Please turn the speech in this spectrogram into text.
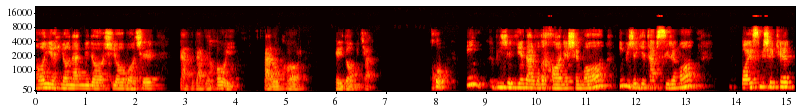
های احیانا می یا با چه دقدقه هایی پیدا می کرد خب ویژگی در واقع خانش ما این ویژگی تفسیر ما باعث میشه که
